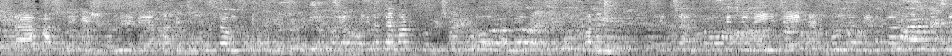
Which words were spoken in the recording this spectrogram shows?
ওটা হাত থেকে সরিয়ে দিয়ে হাতে পুতুলটা অন্তত তুলে দিতে দিয়েছি এটাতে আমার প্রচণ্ড আমি মানে এর চেয়ে এমন কিছু নেই যে এখন যে দিনকাল চলছে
